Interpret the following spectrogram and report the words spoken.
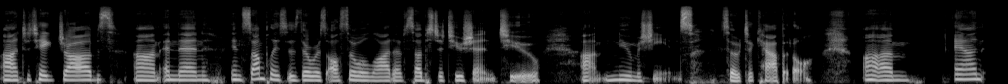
Uh, to take jobs. Um, and then in some places, there was also a lot of substitution to um, new machines, so to capital. Um, and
